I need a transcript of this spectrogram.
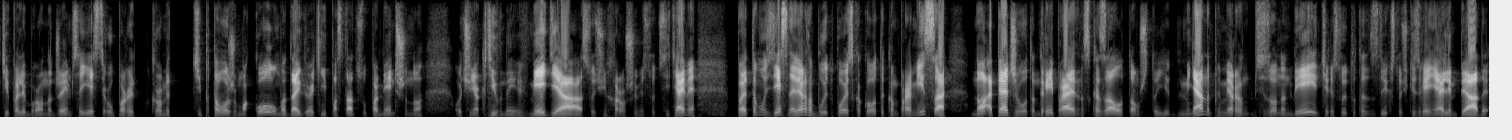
типа Леброна Джеймса, есть рупоры, кроме типа того же Макколума, да, игроки по статусу поменьше, но очень активные в медиа, с очень хорошими соцсетями. Поэтому здесь, наверное, будет поиск какого-то компромисса. Но, опять же, вот Андрей правильно сказал о том, что меня, например, сезон NBA интересует вот этот сдвиг с точки зрения Олимпиады.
